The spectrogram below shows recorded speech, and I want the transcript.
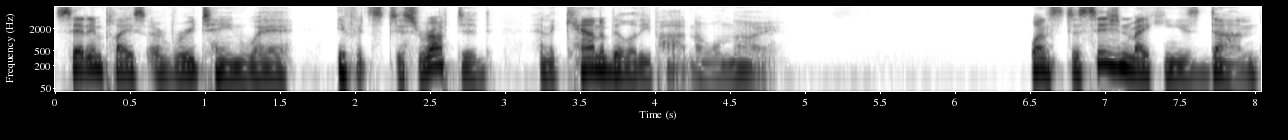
set in place a routine where, if it's disrupted, an accountability partner will know. Once decision making is done,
